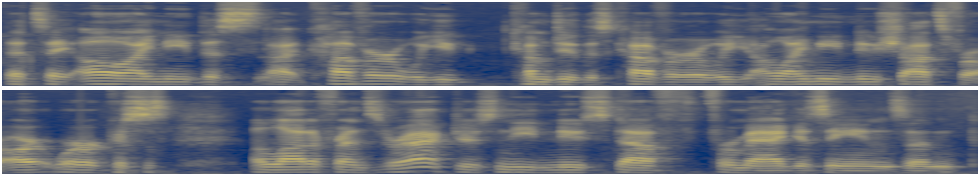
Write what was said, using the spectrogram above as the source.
that say, "Oh, I need this uh, cover. Will you come do this cover?" Or we, "Oh, I need new shots for artwork." Because a lot of friends that are actors need new stuff for magazines, and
